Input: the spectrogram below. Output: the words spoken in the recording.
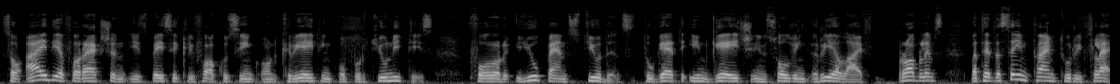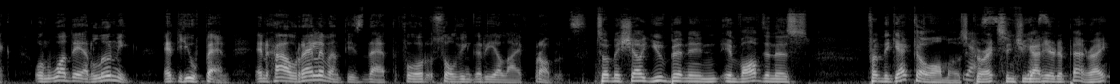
So Idea for Action is basically focusing on creating opportunities for UPenn students to get engaged in solving real life problems, but at the same time to reflect on what they are learning at UPenn and how relevant is that for solving real life problems. So, Michelle, you've been in, involved in this from the get go almost, Yes. correct? Since you got here to Penn, right?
